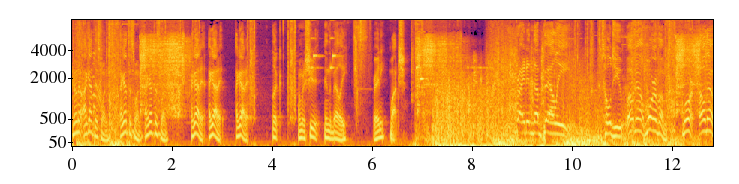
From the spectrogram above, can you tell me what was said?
No, no, I got this one. I got this one. I got this one. I got it. I got it. I got it. Look, I'm gonna shoot it in the belly. Ready? Watch. Right in the belly. I told you. Oh no, more of them. More. Oh no.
